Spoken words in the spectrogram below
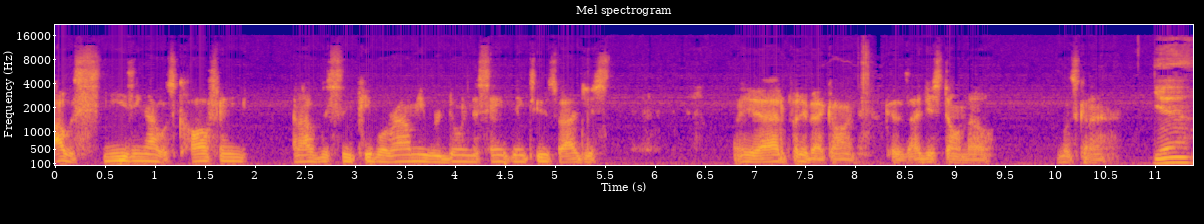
I was sneezing, I was coughing, and obviously people around me were doing the same thing too. So I just, yeah, I had to put it back on because I just don't know what's gonna. Yeah,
